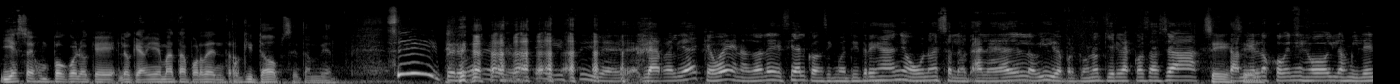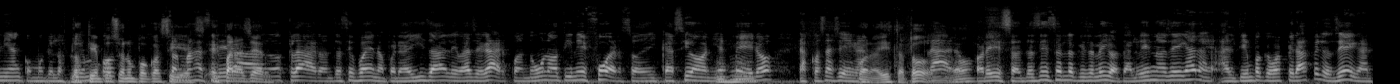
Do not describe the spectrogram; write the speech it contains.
y eso es un poco lo que, lo que a mí me mata por Un dentro. poquito obse también. Sí, pero bueno. Sí, sí, la realidad es que bueno, yo le decía a él con 53 años, uno eso lo- a la edad de él lo vive, porque uno quiere las cosas ya, Sí, también sí. los jóvenes hoy, los millennials, como que los, Los tiempos son un poco así, son más es- es para ayer. Claro, entonces bueno, por ahí ya le va a llegar. Cuando uno tiene esfuerzo, dedicación y esmero, las cosas llegan. Bueno, ahí está todo, Claro, ¿no? por eso, entonces eso es lo que yo le digo, tal vez no llegan a- al tiempo que vos esperás, pero llegan.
